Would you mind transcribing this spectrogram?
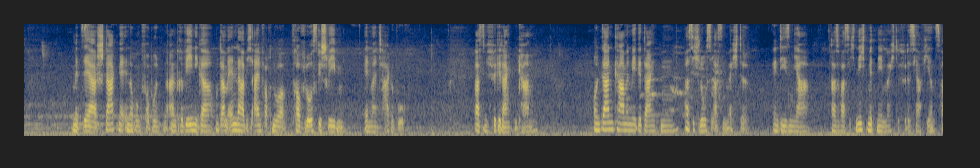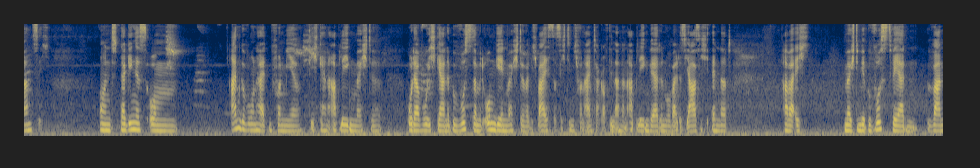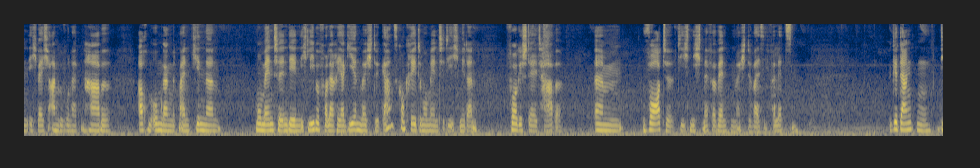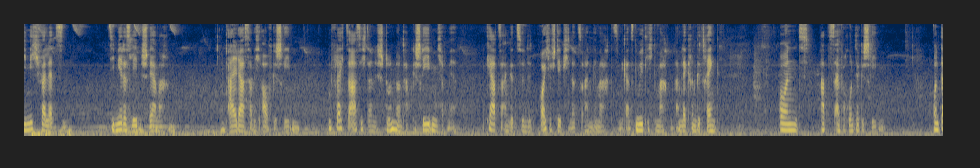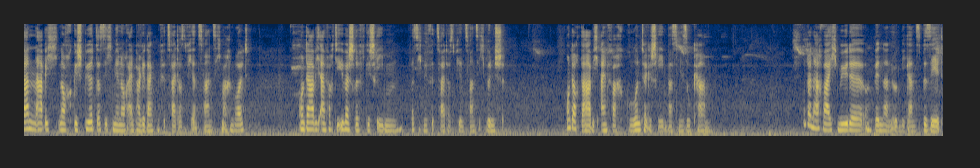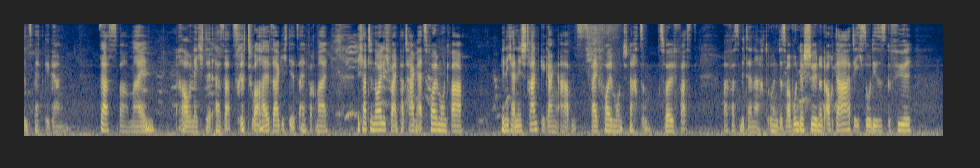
mit sehr starken Erinnerungen verbunden, andere weniger. Und am Ende habe ich einfach nur drauf losgeschrieben in mein Tagebuch, was mir für Gedanken kamen. Und dann kamen mir Gedanken, was ich loslassen möchte in diesem Jahr. Also was ich nicht mitnehmen möchte für das Jahr 24. Und da ging es um Angewohnheiten von mir, die ich gerne ablegen möchte, oder wo ich gerne bewusst damit umgehen möchte, weil ich weiß, dass ich die nicht von einem Tag auf den anderen ablegen werde, nur weil das Jahr sich ändert. Aber ich möchte mir bewusst werden, wann ich welche Angewohnheiten habe, auch im Umgang mit meinen Kindern, Momente, in denen ich liebevoller reagieren möchte, ganz konkrete Momente, die ich mir dann vorgestellt habe, ähm, Worte, die ich nicht mehr verwenden möchte, weil sie verletzen. Gedanken, die mich verletzen, die mir das Leben schwer machen. Und all das habe ich aufgeschrieben. Und vielleicht saß ich da eine Stunde und habe geschrieben. Ich habe mir eine Kerze angezündet, Räucherstäbchen dazu angemacht, das mir ganz gemütlich gemacht mit einem leckeren Getränk. Und habe das einfach runtergeschrieben. Und dann habe ich noch gespürt, dass ich mir noch ein paar Gedanken für 2024 machen wollte. Und da habe ich einfach die Überschrift geschrieben, was ich mir für 2024 wünsche. Und auch da habe ich einfach runtergeschrieben, was mir so kam. Und danach war ich müde und bin dann irgendwie ganz beseelt ins Bett gegangen. Das war mein Rauhnächte-Ersatzritual, sage ich dir jetzt einfach mal. Ich hatte neulich vor ein paar Tagen, als Vollmond war, bin ich an den Strand gegangen abends bei Vollmond, nachts um zwölf fast, war fast Mitternacht und es war wunderschön und auch da hatte ich so dieses Gefühl,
